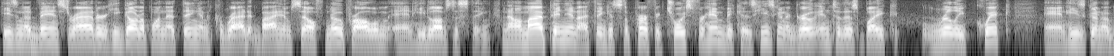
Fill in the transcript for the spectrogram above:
he's an advanced rider. He got up on that thing and could ride it by himself, no problem, and he loves this thing. Now, in my opinion, I think it's the perfect choice for him because he's gonna grow into this bike really quick and he's gonna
